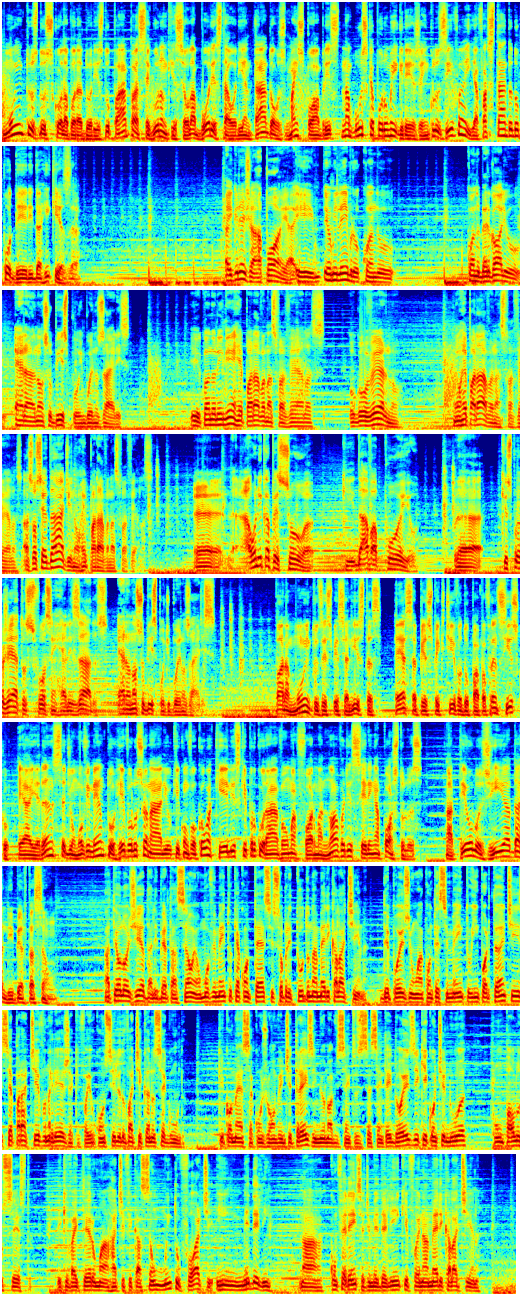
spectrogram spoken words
Muitos dos colaboradores do Papa asseguram que seu labor está orientado aos mais pobres na busca por uma igreja inclusiva e afastada do poder e da riqueza. A igreja apoia e eu me lembro quando quando Bergoglio era nosso bispo em Buenos Aires. E quando ninguém reparava nas favelas, o governo não reparava nas favelas, a sociedade não reparava nas favelas. É, a única pessoa que dava apoio para que os projetos fossem realizados era o nosso bispo de Buenos Aires. Para muitos especialistas, essa perspectiva do Papa Francisco é a herança de um movimento revolucionário que convocou aqueles que procuravam uma forma nova de serem apóstolos, a teologia da libertação. A teologia da libertação é um movimento que acontece sobretudo na América Latina, depois de um acontecimento importante e separativo na igreja, que foi o Concílio do Vaticano II, que começa com João 23 em 1962 e que continua com Paulo VI e que vai ter uma ratificação muito forte em Medellín, na Conferência de Medellín, que foi na América Latina.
